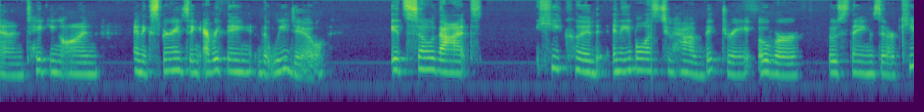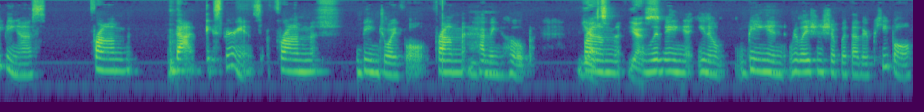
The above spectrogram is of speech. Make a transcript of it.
and taking on and experiencing everything that we do it's so that he could enable us to have victory over those things that are keeping us from that experience from being joyful from mm-hmm. having hope from yes, yes. living you know being in relationship with other people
